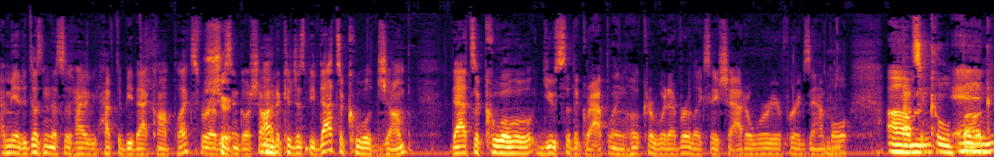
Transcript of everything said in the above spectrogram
I mean, it doesn't necessarily have to be that complex for every Sure. single shot. It could just be that's a cool jump. That's a cool use of the grappling hook or whatever, like say Shadow Warrior, for example. Um, That's a cool bug.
